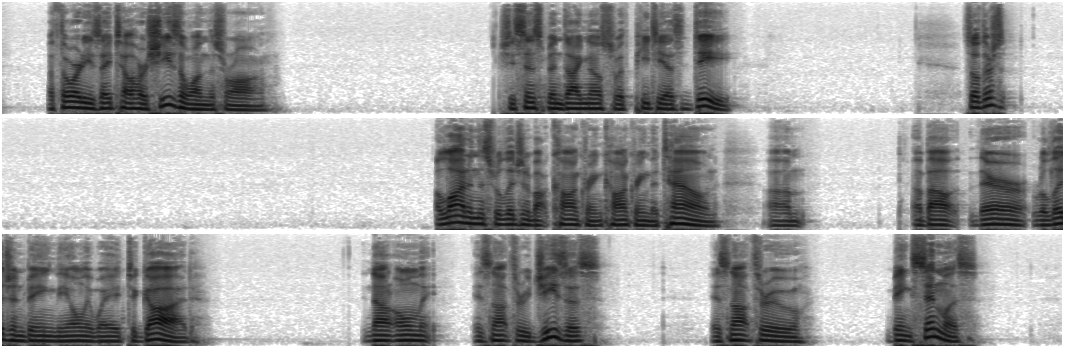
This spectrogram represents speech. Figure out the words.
authorities, they tell her she's the one that's wrong. She's since been diagnosed with PTSD. So there's a lot in this religion about conquering, conquering the town, um, about their religion being the only way to God. Not only, it's not through Jesus, it's not through being sinless,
